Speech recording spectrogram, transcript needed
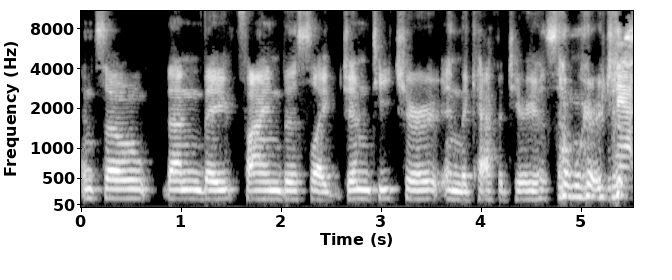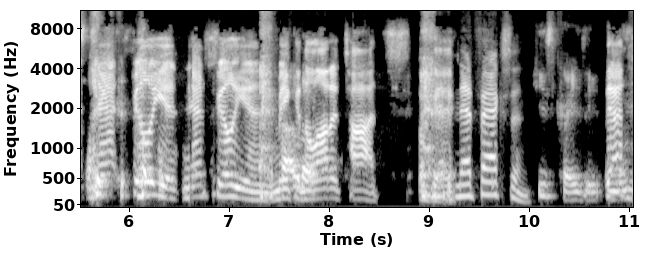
And so then they find this like gym teacher in the cafeteria somewhere. Just Nat, like, Nat Fillion, Nat Fillion, making a lot of tots. Okay, Nat Faxon. He's crazy. That's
